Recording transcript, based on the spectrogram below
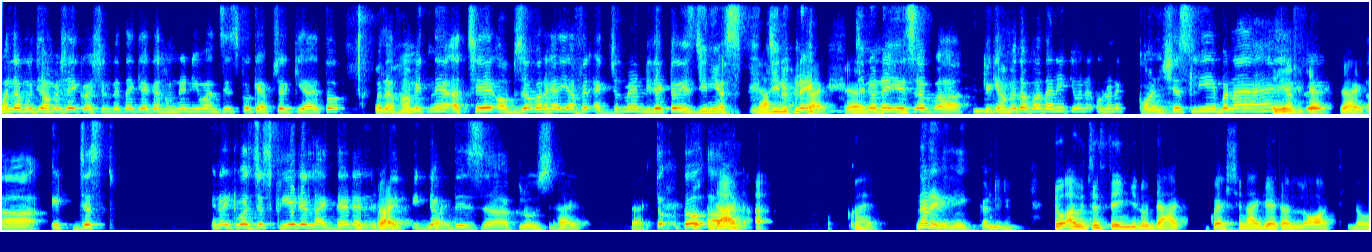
मतलब मुझे हमेशा एक क्वेश्चन रहता है कि अगर हमने न्यूआंसेस को कैप्चर किया है तो मतलब हम इतने अच्छे ऑब्जर्वर है या फिर एक्चुअल में डायरेक्टर इज़ जीनियस जिन्होंने जिन्होंने ये सब आ, क्योंकि हमें तो पता नहीं कि उन्होंने कॉन्शियसली बनाया है या फिर it just you know it was just created like that and right, picked right. up these uh, clues. Right right. so, so, so that uh, go ahead. No no no continue. So i was just saying you know that question i get a lot you know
